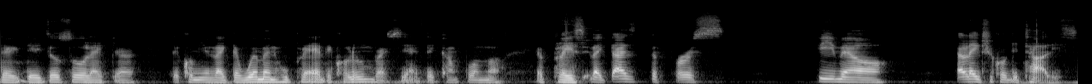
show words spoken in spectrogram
there, there's also like uh, the community, like the women who play at the Columbus. Yeah, they come from a, a place like that's the first female electrical guitarist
